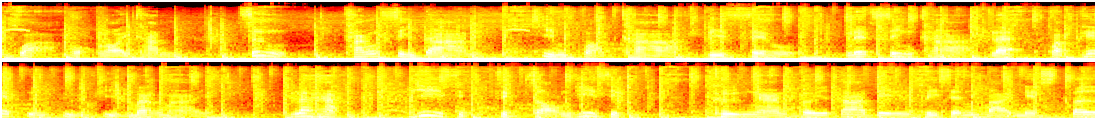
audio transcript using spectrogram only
ำกว่า 600 คัน ซึ่งทั้งซีดาน อิมพอร์ตคาร์ดีเซลเลสซิ่งคาร์และประเภทอื่นๆอีกมากมาย รหัส 20 12 20 คืองาน Toyota Day Present by Nexter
